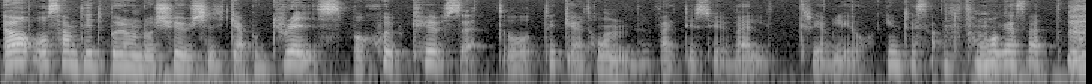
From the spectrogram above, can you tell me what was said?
ja, och samtidigt börjar hon då tjuvkika på Grace på sjukhuset och tycker att hon faktiskt är väldigt trevlig och intressant på många sätt. Mm.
